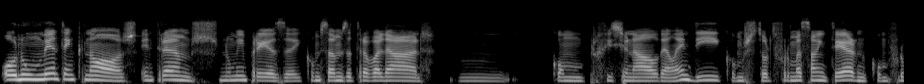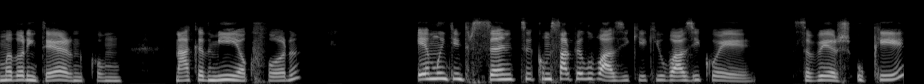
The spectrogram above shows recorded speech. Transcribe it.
ou no momento em que nós entramos numa empresa e começamos a trabalhar hum, como profissional de L&D, como gestor de formação interno, como formador interno, como na academia ou o que for, é muito interessante começar pelo básico. E aqui o básico é saberes o quê,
